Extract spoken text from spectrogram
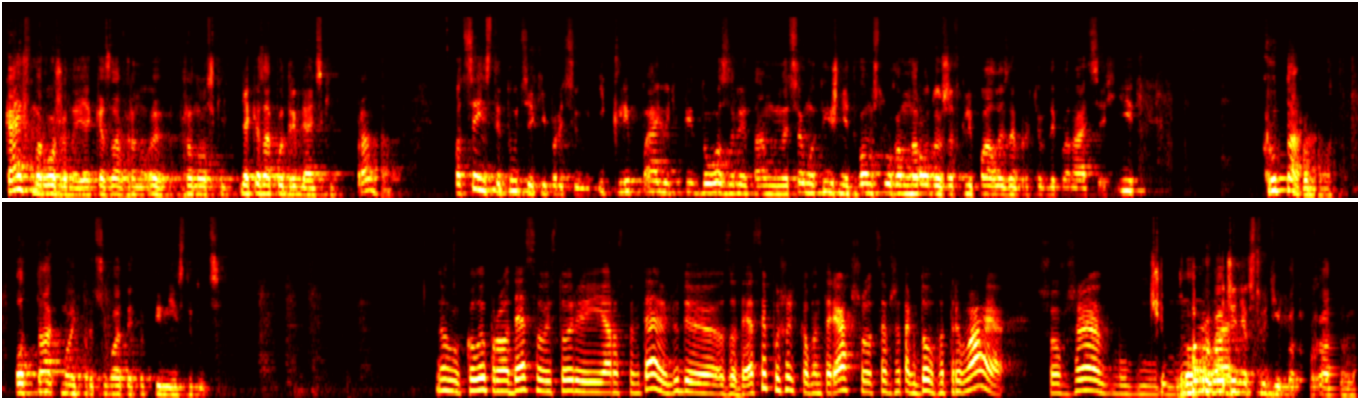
Кайф морожений, як казав е, Грановський, як казав Подрівлянський, правда? Оце інституції, які працюють і кліпають підозри. Там на цьому тижні двом слугам народу вже вкліпали за в деклараціях. І крута робота. Отак От мають працювати ефективні інституції. Ну, коли про Одесу історію я розповідаю, люди з Одеси пишуть в коментарях, що це вже так довго триває, що вже ну, два провадження в суді по Труханову.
